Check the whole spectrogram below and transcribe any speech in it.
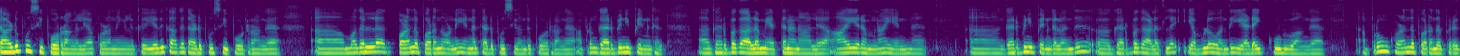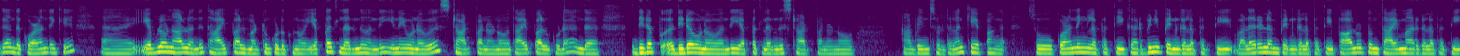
தடுப்பூசி போடுறாங்க இல்லையா குழந்தைங்களுக்கு? எதுக்காக தடுப்பூசி போடுறாங்க? முதல்ல குழந்தை பிறந்த உடனே என்ன தடுப்பூசி வந்து போடுறாங்க? அப்புறம் கர்ப்பிணி பெண்கள் கர்ப்பகாலம் எத்தனை நாள்? ஆயிரம்னா என்ன? கர்ப்பிணி பெண்கள் வந்து கர்ப்ப காலத்தில் எவ்வளோ வந்து எடை கூடுவாங்க? அப்புறம் குழந்தை பிறந்த பிறகு அந்த குழந்தைக்கு எவ்வளோ நாள் வந்து தாய்ப்பால் மட்டும் கொடுக்கணும்? எப்பத்துலேருந்து வந்து இணை உணவு ஸ்டார்ட் பண்ணணும்? தாய்ப்பால் கூட அந்த திட திட உணவு வந்து எப்பத்துலேருந்து ஸ்டார்ட் பண்ணணும்? அப்படின்னு சொல்லிட்டுலாம் கேட்பாங்க. ஸோ குழந்தைங்கள பற்றி கர்ப்பிணி பெண்களை பற்றி வளரிளம் பெண்களை பற்றி பாலூட்டும் தாய்மார்களை பற்றி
